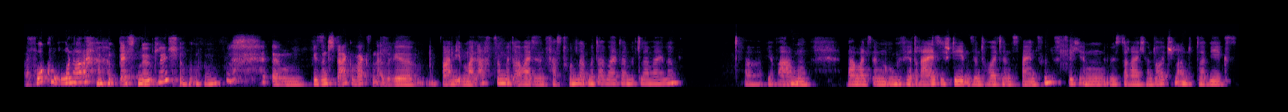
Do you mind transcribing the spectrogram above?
Ja, vor Corona bestmöglich. ähm, wir sind stark gewachsen. Also wir waren eben mal 18 Mitarbeiter, sind fast 100 Mitarbeiter mittlerweile. Äh, wir waren damals in ungefähr 30 Städten, sind heute in 52 in Österreich und Deutschland unterwegs.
